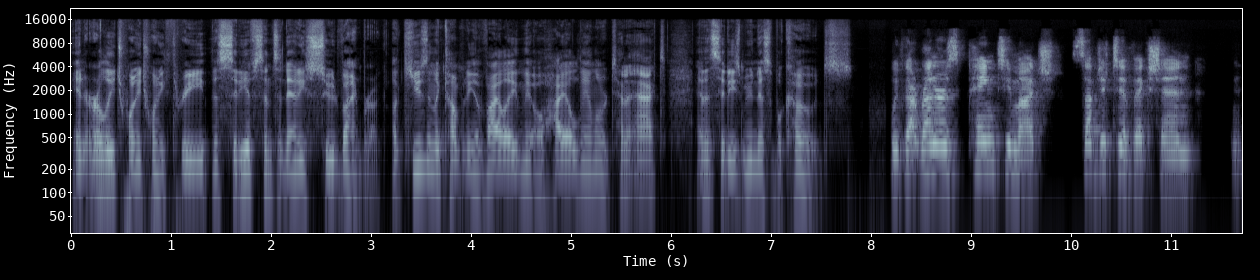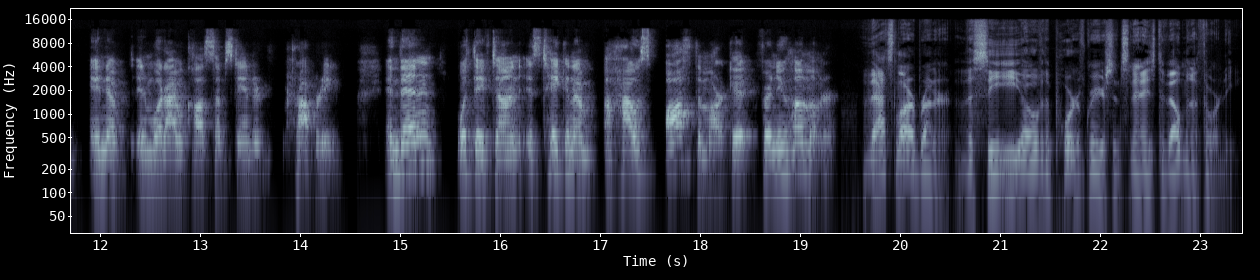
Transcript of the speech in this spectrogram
In early 2023, the city of Cincinnati sued Vinebrook, accusing the company of violating the Ohio Landlord Tenant Act and the city's municipal codes. We've got renters paying too much, subject to eviction in a, in what I would call substandard property. And then what they've done is taken a, a house off the market for a new homeowner. That's Laura Brunner, the CEO of the Port of Greater Cincinnati's Development Authority.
